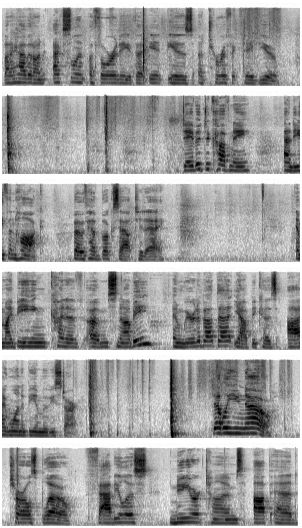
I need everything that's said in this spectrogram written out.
but I have it on excellent authority that it is a terrific debut. David Duchovny and Ethan Hawke both have books out today. Am I being kind of um, snobby and weird about that? Yeah, because I want to be a movie star. Devil You Know Charles Blow, fabulous New York Times op-ed.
